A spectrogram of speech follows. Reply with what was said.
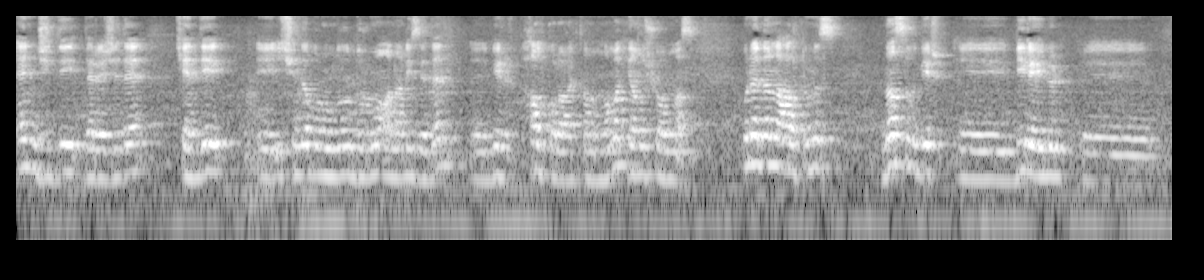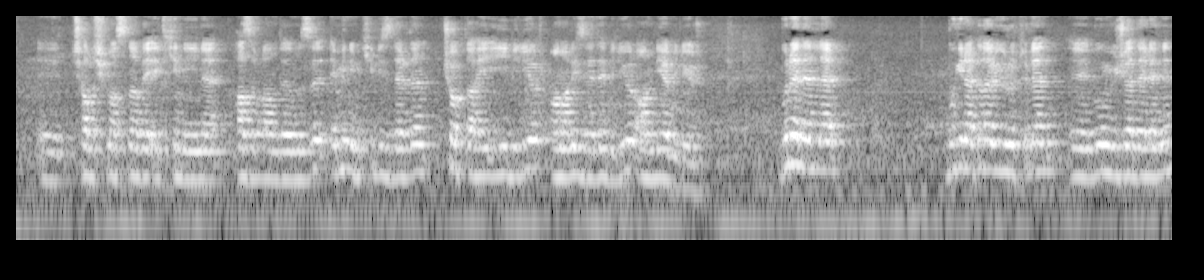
en ciddi derecede kendi e, içinde bulunduğu durumu analiz eden e, bir halk olarak tanımlamak yanlış olmaz. Bu nedenle halkımız nasıl bir e, 1 Eylül e, e, çalışmasına ve etkinliğine hazırlandığımızı eminim ki bizlerden çok daha iyi biliyor, analiz edebiliyor, anlayabiliyor. Bu nedenle bugüne kadar yürütülen e, bu mücadelenin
